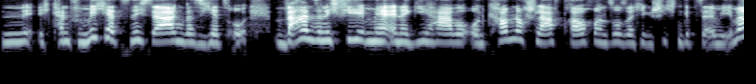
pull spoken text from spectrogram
ich kann für mich jetzt nicht sagen, dass ich jetzt wahnsinnig viel mehr Energie habe und kaum noch Schlaf brauche und so. Solche Geschichten gibt es ja irgendwie immer.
